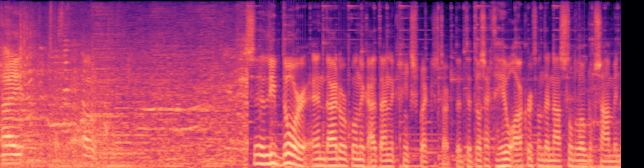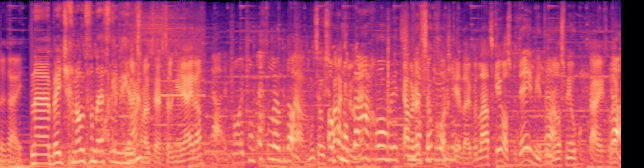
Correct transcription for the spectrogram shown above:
Hi. Oh. Ze liep door en daardoor kon ik uiteindelijk geen gesprek starten. Het, het was echt heel awkward, want daarna stonden we ook nog samen in de rij. Een eh, beetje genoten van de Efteling, Ian. genoten Efteling. En jij dan? Ja, ik vond, ik vond het echt een leuke dag. Nou, we moeten ook ook om doen, elkaar hè? gewoon weer te Ja, maar dat is ook gewoon een keer leuk. Want de laatste keer was het bij Demi toen. Ja. Dat was meer ook op eigenlijk. Ja,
